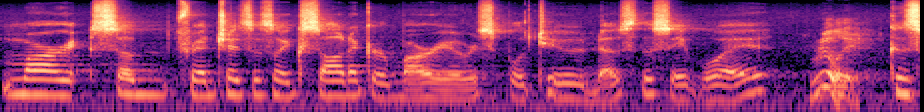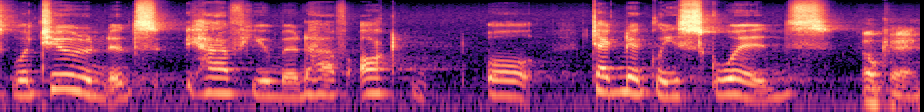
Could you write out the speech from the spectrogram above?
Mar some franchises like Sonic or Mario or Splatoon as the same way. Really? Because Splatoon, it's half human, half oct. Well, technically squids Okay.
